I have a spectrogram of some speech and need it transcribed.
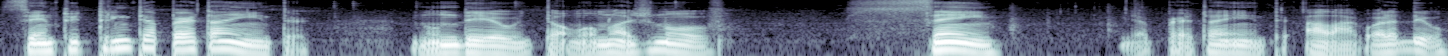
130 e aperta Enter. Não deu, então vamos lá de novo. 100 e aperta Enter. Ah lá, agora deu.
